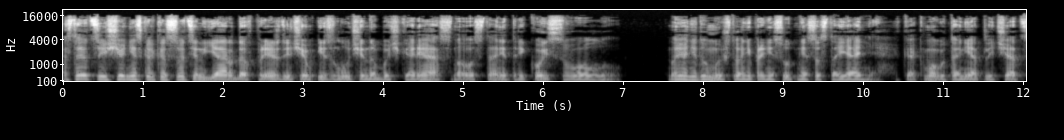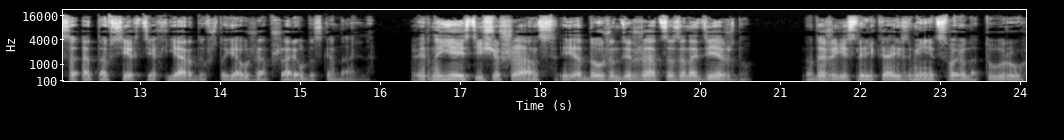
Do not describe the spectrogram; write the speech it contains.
Остается еще несколько сотен ярдов, прежде чем излучина бочкаря снова станет рекой Своллоу. Но я не думаю, что они принесут мне состояние. Как могут они отличаться ото всех тех ярдов, что я уже обшарил досконально? Верно, есть еще шанс, и я должен держаться за надежду. Но даже если река изменит свою натуру,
